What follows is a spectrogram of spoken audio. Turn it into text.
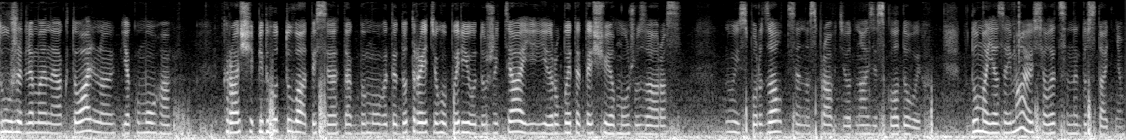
дуже для мене актуально якомога краще підготуватися, так би мовити, до третього періоду життя і робити те, що я можу зараз. Ну і спортзал це насправді одна зі складових. Вдома я займаюся, але це недостатньо.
